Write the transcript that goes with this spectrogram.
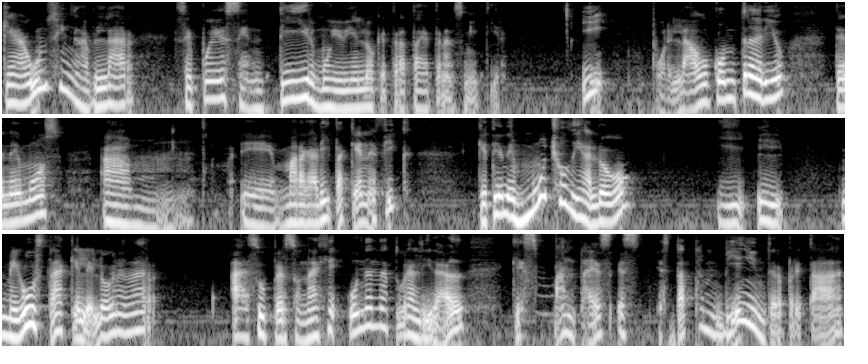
que aún sin hablar se puede sentir muy bien lo que trata de transmitir. Y por el lado contrario tenemos a eh, Margarita Kenefic que tiene mucho diálogo y, me gusta que le logra dar a su personaje una naturalidad que espanta, es, está tan bien interpretada.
